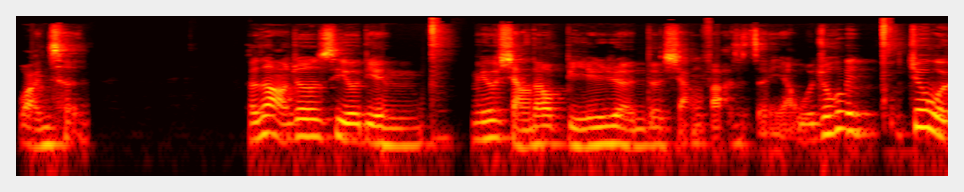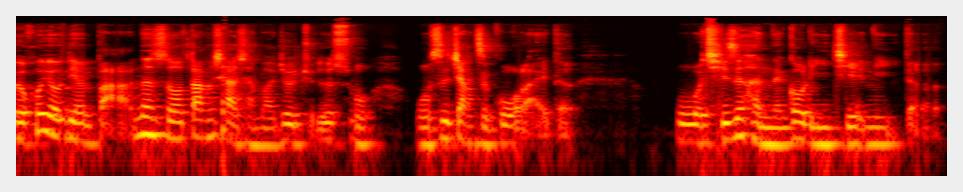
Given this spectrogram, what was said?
完成。可是好像就是有点没有想到别人的想法是怎样，我就会就我会有点把那时候当下想法就觉得说，我是这样子过来的。我其实很能够理解你的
